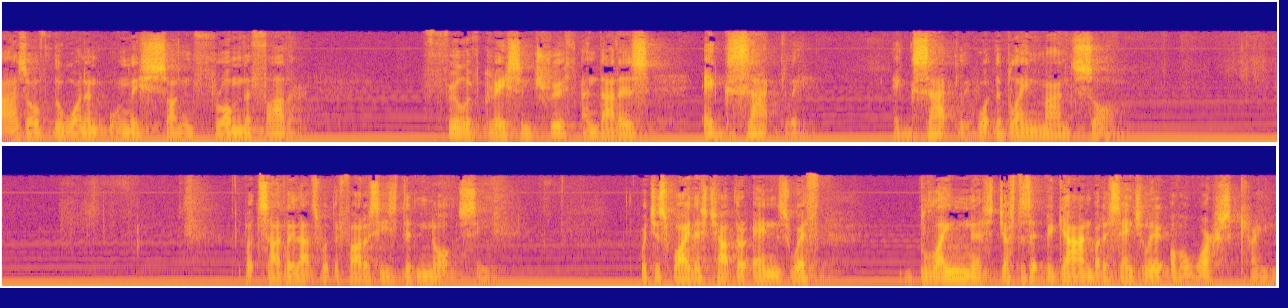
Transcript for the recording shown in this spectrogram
as of the one and only Son from the Father, full of grace and truth, and that is exactly exactly what the blind man saw. But sadly, that's what the Pharisees did not see. Which is why this chapter ends with blindness, just as it began, but essentially of a worse kind.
